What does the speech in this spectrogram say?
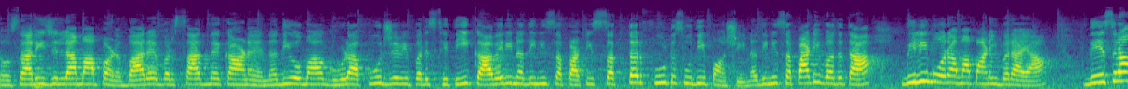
નવસારી જિલ્લામાં પણ ભારે વરસાદને કારણે નદીઓમાં ઘોડાપૂર જેવી પરિસ્થિતિ. કાવેરી નદીની સપાટી સત્તર ફૂટ સુધી પહોંચી. નદીની સપાટી વધતા બિલીમોરામાં પાણી ભરાયા. દેસરા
